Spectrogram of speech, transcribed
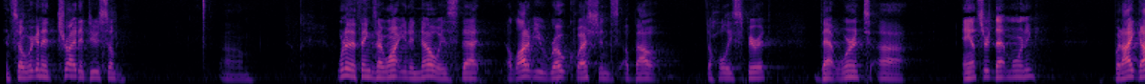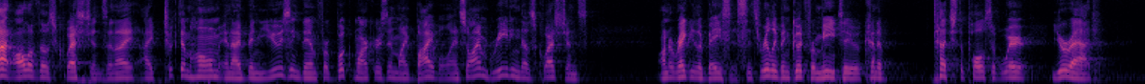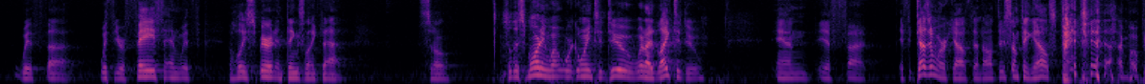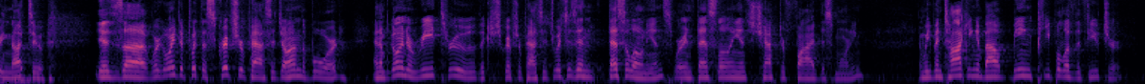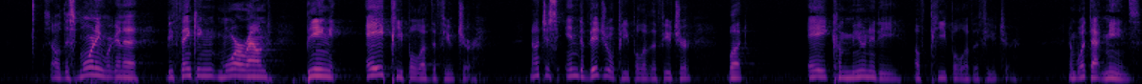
and so we're going to try to do some. One of the things I want you to know is that a lot of you wrote questions about the Holy Spirit that weren't uh, answered that morning. But I got all of those questions and I, I took them home and I've been using them for bookmarkers in my Bible. And so I'm reading those questions on a regular basis. It's really been good for me to kind of touch the pulse of where you're at with, uh, with your faith and with the Holy Spirit and things like that. So, so this morning, what we're going to do, what I'd like to do, and if, uh, if it doesn't work out, then I'll do something else, but I'm hoping not to, is uh, we're going to put the scripture passage on the board and I'm going to read through the scripture passage, which is in Thessalonians. We're in Thessalonians chapter 5 this morning. And we've been talking about being people of the future. So this morning, we're going to be thinking more around being a people of the future. Not just individual people of the future, but a community of people of the future. And what that means.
